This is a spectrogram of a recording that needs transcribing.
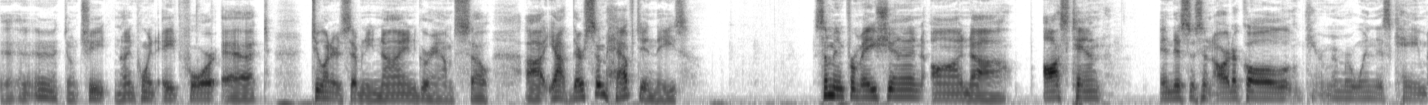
Uh, uh, uh, don't cheat. 9.84 at 279 grams. So, uh, yeah, there's some heft in these. Some information on uh, AUS 10. And this is an article, I can't remember when this came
